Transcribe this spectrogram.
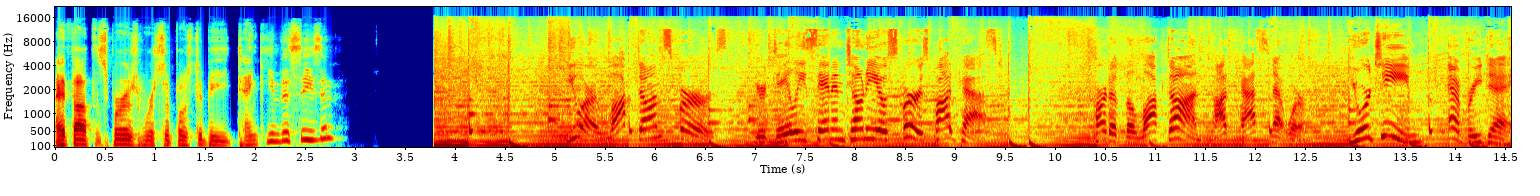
I thought the Spurs were supposed to be tanking this season. You are Locked On Spurs, your daily San Antonio Spurs podcast. Part of the Locked On Podcast Network. Your team every day.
